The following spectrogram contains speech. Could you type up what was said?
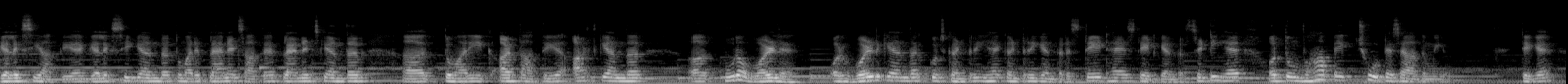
गैलेक्सी आती है। गैलेक्सी के अंदर तुम्हारे प्लैनेट्स आते हैं। प्लैनेट्स के अंदर तुम्हारी एक अर्थ आती है। अर्थ के अंदर पूरा वर्ल्ड है। और वर्ल्ड के अंदर कुछ कंट्री है। कंट्री के अंदर स्टेट है। स्टेट के अंदर सिटी है। और तुम वहाँ पे एक छोटे से आदमी हो। ठीक है?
